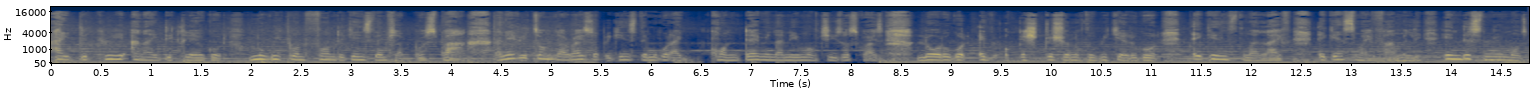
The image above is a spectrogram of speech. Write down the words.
I decree and I declare, God, no weapon formed against them shall prosper. And every tongue that rises up against them, God, I condemn in the name of Jesus Christ. Lord, oh God, every orchestration of the wicked, oh God, against my life, against my family, in this new month,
